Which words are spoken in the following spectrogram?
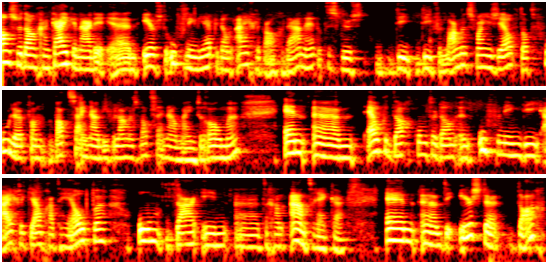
als we dan gaan kijken naar de, uh, de, eerste oefening, die heb je dan eigenlijk al gedaan. Hè? Dat is dus die, die verlangens van jezelf, dat voelen van wat zijn nou die verlangens, wat zijn nou mijn dromen. En um, elke dag komt er dan een oefening die eigenlijk jou gaat helpen om daarin uh, te gaan aantrekken. En uh, de eerste dag,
